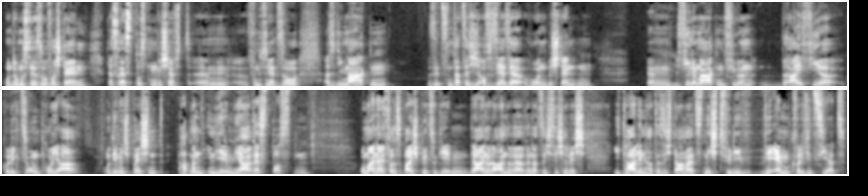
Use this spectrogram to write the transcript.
Und du musst dir so vorstellen, das Restpostengeschäft ähm, funktioniert so, also die Marken sitzen tatsächlich auf sehr, sehr hohen Beständen. Ähm, mhm. Viele Marken führen drei, vier Kollektionen pro Jahr und dementsprechend hat man in jedem Jahr Restposten. Um ein einfaches Beispiel zu geben, der ein oder andere erinnert sich sicherlich, Italien hatte sich damals nicht für die WM qualifiziert,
